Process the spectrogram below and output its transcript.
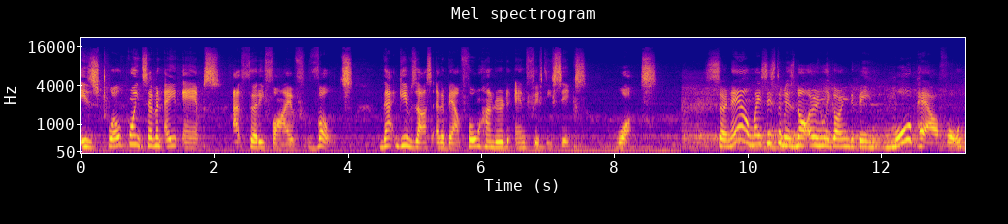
is 12.78 amps at 35 volts. That gives us at about 456 watts. So now my system is not only going to be more powerful,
